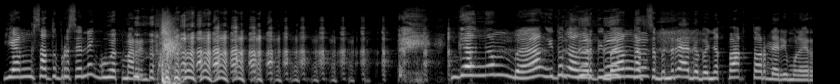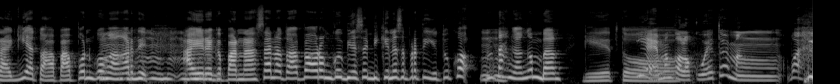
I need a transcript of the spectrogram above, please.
yang satu persennya gue kemarin. Nggak ngembang, itu nggak ngerti banget. Sebenarnya ada banyak faktor dari mulai ragi atau apa pun gue nggak ngerti. Airnya kepanasan atau apa orang gue biasa bikinnya seperti itu kok, entah nggak ngembang gitu. Iya emang kalau kue tuh emang wah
